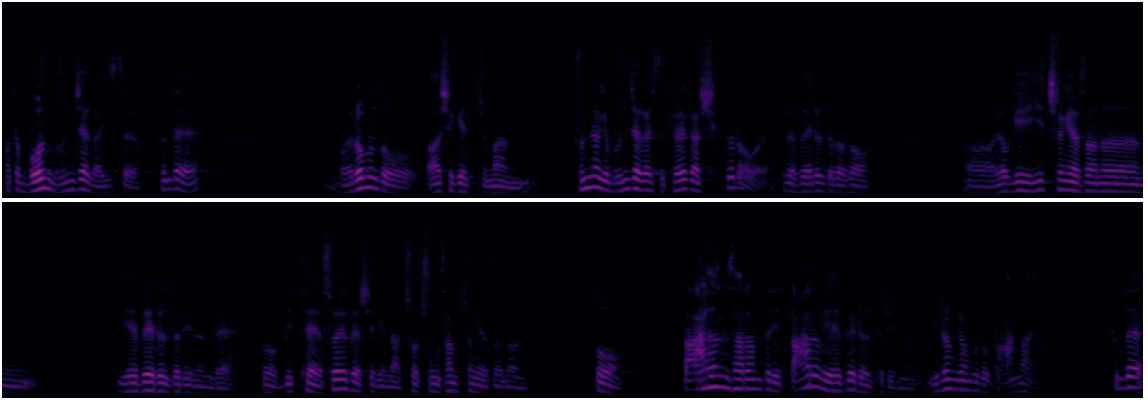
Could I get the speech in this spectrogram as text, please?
하여튼 뭔 문제가 있어요. 근데 뭐 여러분도 아시겠지만 분명히 문제가 있어 교회가 시끄러워요. 그래서 예를 들어서 어, 여기 2층에서는 예배를 드리는데 또 밑에 소예배실이나 저 중삼층에서는 또 다른 사람들이 따로 예배를 드리는 이런 경우도 많아요. 근데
